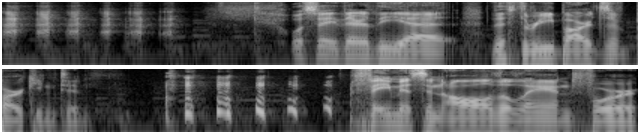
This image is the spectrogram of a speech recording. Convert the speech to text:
we'll say they're the uh, the three bards of Barkington. Famous in all the land for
